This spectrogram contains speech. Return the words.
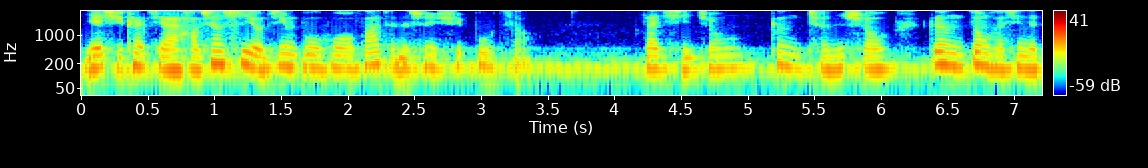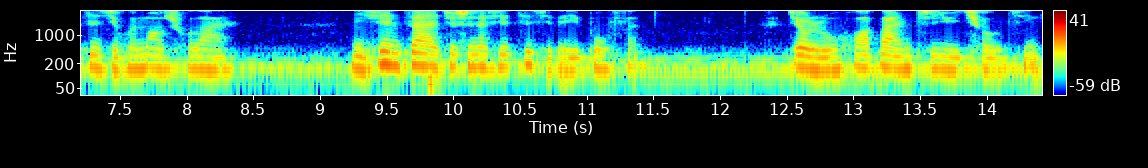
也许看起来好像是有进步或发展的顺序步骤，在其中更成熟、更综合性的自己会冒出来。你现在就是那些自己的一部分。就如花瓣之于球茎，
